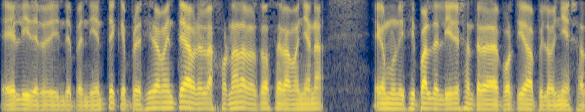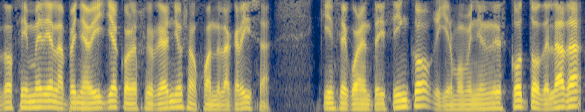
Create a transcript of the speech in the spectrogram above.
el líder, el Independiente, que precisamente abre la jornada a las 12 de la mañana en el Municipal del Lires ante la Deportiva Piloñesa. 12 y media en la Peña Villa, Colegio Reaño, San Juan de la Carisa. 15.45, Guillermo Menéndez Coto de Lada,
